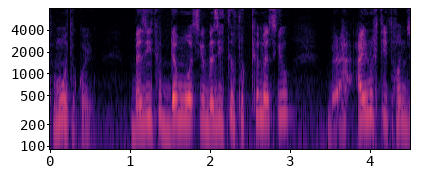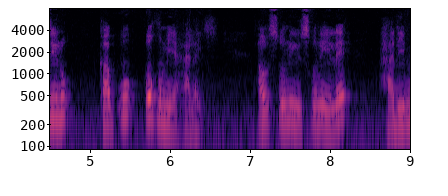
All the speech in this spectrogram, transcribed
ትሙት እኮ እዩ በዚቱ ደም ወፅኡ በዚቱ ትኪ መፅኡ ዓይኑ ፍጢጡ ከምዚ ኢሉ ካብኡ ኡቕሚ ዓለይ ኣብ ፅኑ ዩ ፅኑ ኢለ ሃዲመ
